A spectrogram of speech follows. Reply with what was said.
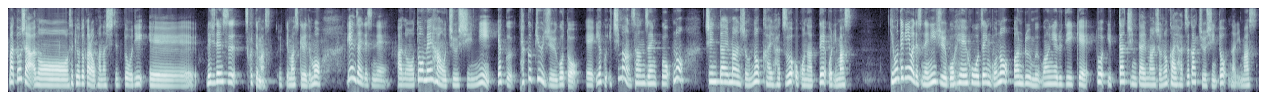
まあ、当社あの先ほどからお話ししてる通り、えー、レジデンス作ってますと言ってますけれども現在ですねあの東名阪を中心に約195と、えー、約1万3000戸の賃貸マンションの開発を行っております。基本的にはですね25平方前後のワンルーム 1LDK といった賃貸マンションの開発が中心となります。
